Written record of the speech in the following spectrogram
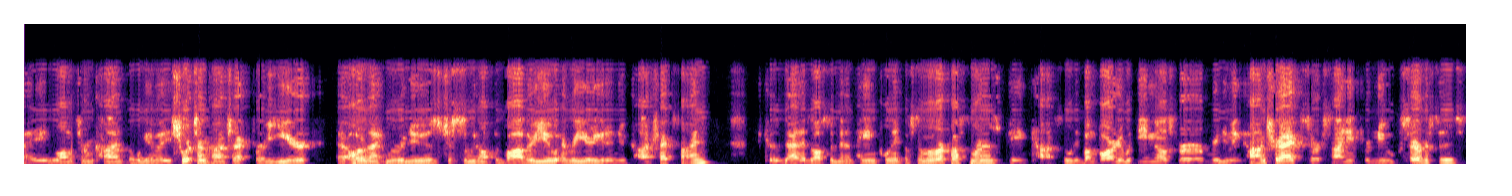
a long-term con. We have a short-term contract for a year that automatically renews, just so we don't have to bother you every year to get a new contract signed, because that has also been a pain point of some of our customers, being constantly bombarded with emails for renewing contracts or signing for new services.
